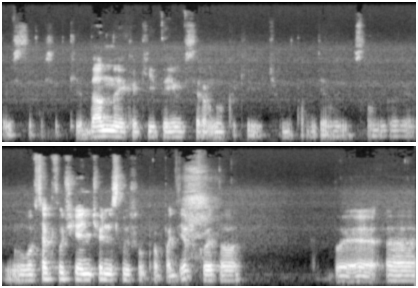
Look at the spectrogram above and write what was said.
то есть это все-таки данные какие-то, им все равно какие, что мы там делаем, условно говоря. Ну, во всяком случае, я ничего не слышал про поддержку этого. Бы, э...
